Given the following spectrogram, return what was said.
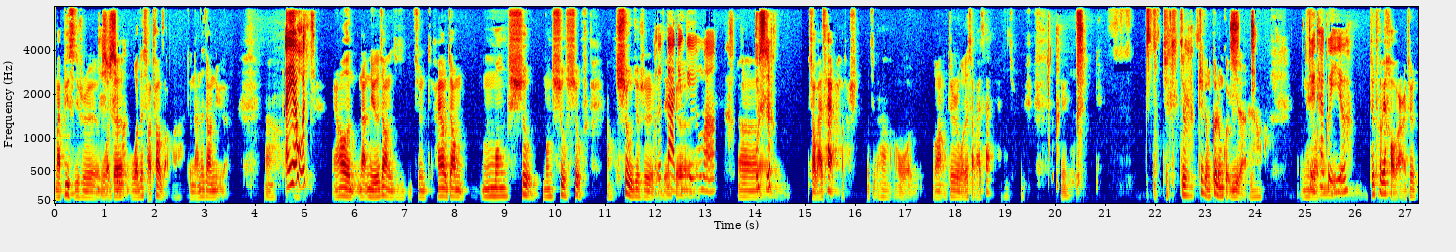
My bus 就是我的我的小跳蚤啊，就男的叫女的啊。哎呀我，然后男女的叫就还要叫蒙秀蒙秀秀啊，秀就是我的大丁丁吗？呃，不是，小白菜吧好像是，我记得啊，我忘了，就是我的小白菜，就就就是这种各种诡异的，然后那对，太诡异了。就特别好玩，就是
